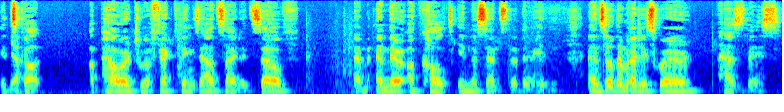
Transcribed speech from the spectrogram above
It's yeah. got a power to affect things outside itself, and they're occult in the sense that they're hidden. And so the magic square has this.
